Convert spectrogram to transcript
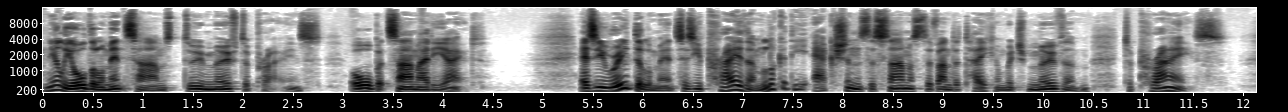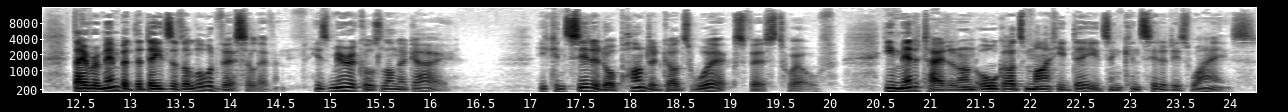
Nearly all the lament Psalms do move to praise, all but Psalm 88. As you read the laments, as you pray them, look at the actions the psalmists have undertaken which move them to praise. They remembered the deeds of the Lord, verse 11, his miracles long ago. He considered or pondered God's works, verse 12. He meditated on all God's mighty deeds and considered his ways.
